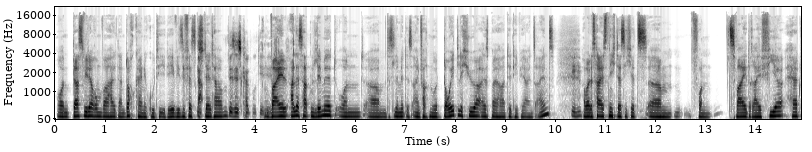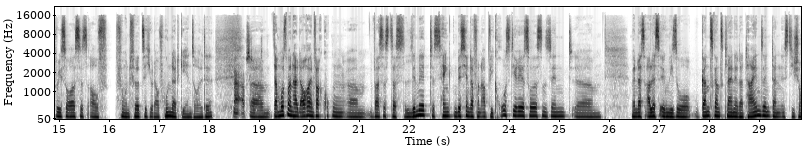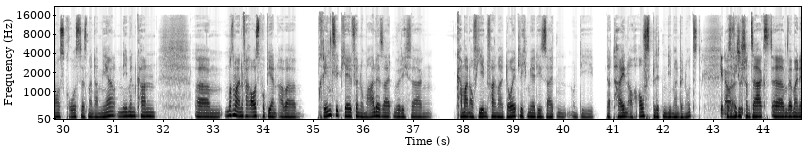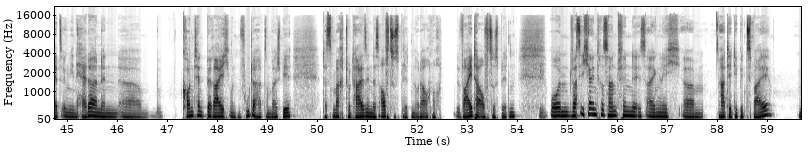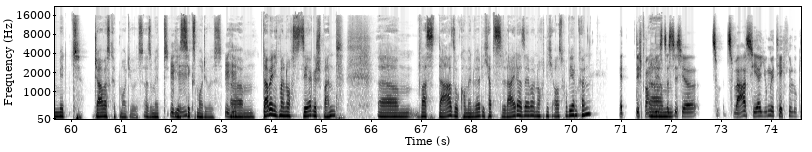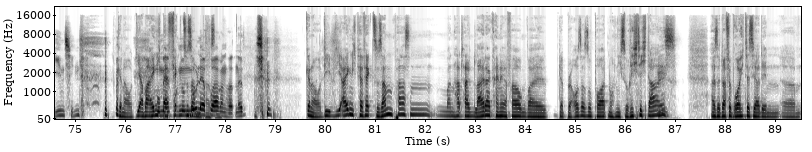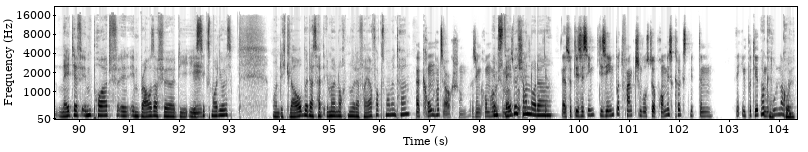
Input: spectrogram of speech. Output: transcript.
Und das wiederum war halt dann doch keine gute Idee, wie sie festgestellt ja, haben. Das ist keine gute Idee. Weil alles hat ein Limit und ähm, das Limit ist einfach nur deutlich höher als bei HTTP 1.1. Mhm. Aber das heißt nicht, dass ich jetzt ähm, von zwei, drei, vier Head Resources auf 45 oder auf 100 gehen sollte. Na, absolut. Ähm, da muss man halt auch einfach gucken, ähm, was ist das Limit. Das hängt ein bisschen davon ab, wie groß die Ressourcen sind. Ähm, wenn das alles irgendwie so ganz, ganz kleine Dateien sind, dann ist die Chance groß, dass man da mehr nehmen kann. Ähm, muss man einfach ausprobieren, aber prinzipiell für normale Seiten würde ich sagen, kann man auf jeden Fall mal deutlich mehr die Seiten und die Dateien auch aufsplitten, die man benutzt. Genau, also wie also du schon sagst, äh, wenn man jetzt irgendwie einen Header, einen äh, Content-Bereich und einen Footer hat zum Beispiel, das macht total Sinn, das aufzusplitten oder auch noch weiter aufzusplitten. Mhm. Und was ich ja interessant finde, ist eigentlich ähm, HTTP2 mit JavaScript-Modules, also mit mhm. ES6-Modules. Mhm. Ähm, da bin ich mal noch sehr gespannt, ähm, was da so kommen wird. Ich habe es leider selber noch nicht ausprobieren können. Ja, das Spannende ähm, ist, dass es ja zwei sehr junge Technologien sind. Genau, die aber eigentlich Wo man perfekt nur null Erfahrung hat, nicht? Genau, die, die eigentlich perfekt zusammenpassen. Man hat halt leider keine Erfahrung, weil der Browser-Support noch nicht so richtig da mhm. ist. Also dafür bräuchte es ja den ähm, Native Import im Browser für die ES6-Modules. Mhm. Und ich glaube, das hat immer noch nur der Firefox momentan. Äh, Chrome hat es auch schon. Also in Chrome Im Stable schon, oder? Ja. Also dieses, diese Import-Function, wo du eine Promise kriegst mit dem importierten okay, Modul noch. Cool.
